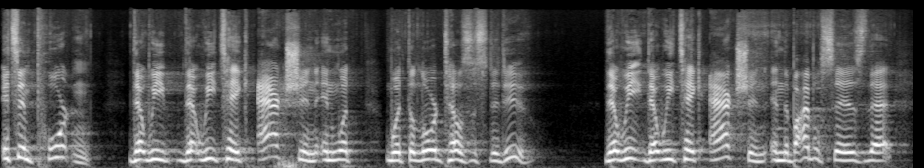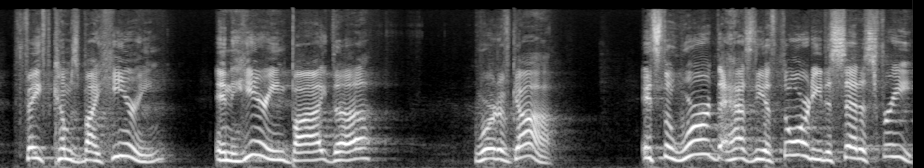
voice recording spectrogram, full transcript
It's important that we, that we take action in what, what the Lord tells us to do. That we, that we take action. And the Bible says that faith comes by hearing, and hearing by the Word of God. It's the word that has the authority to set us free.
